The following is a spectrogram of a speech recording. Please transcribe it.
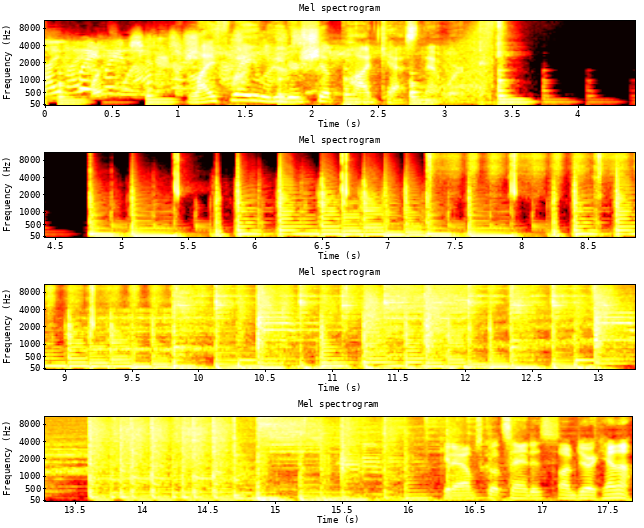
Lifeway Leadership Podcast Network. G'day, I'm Scott Sanders. I'm Derek Hanna.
